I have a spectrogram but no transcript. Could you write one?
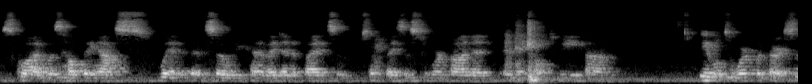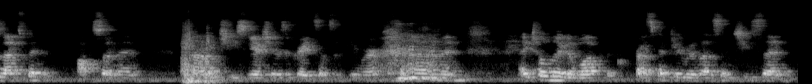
squad was helping us with, and so we kind of identified some, some places to work on, and, and they helped me um, be able to work with her. So that's been awesome, and um, she's here. She has a great sense of humor, um, and I told her to walk the cross country with us, and she said,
